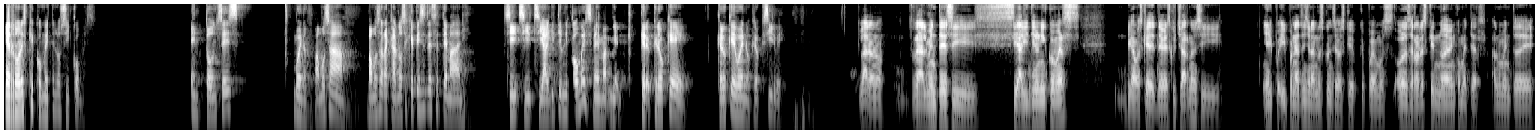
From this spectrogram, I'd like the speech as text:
errores que cometen los e-commerce. Entonces, bueno, vamos a, vamos a arrancar. No sé qué piensas de este tema, Dani. Si, si, si alguien tiene un e-commerce, creo, creo, que, creo que, bueno, creo que sirve. Claro, no. Realmente si, si alguien tiene un e-commerce, digamos que debe escucharnos y, y, poner atención a los consejos que, que, podemos, o los errores que no deben cometer al momento de,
